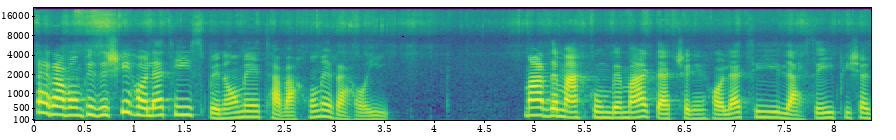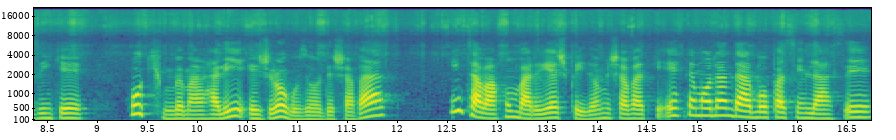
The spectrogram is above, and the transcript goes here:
در روانپزشکی حالتی است به نام توهم رهایی مرد محکوم به مرگ در چنین حالتی لحظه پیش از اینکه حکم به مرحله اجرا گذارده شود این توهم برایش پیدا می شود که احتمالا در واپسین لحظه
